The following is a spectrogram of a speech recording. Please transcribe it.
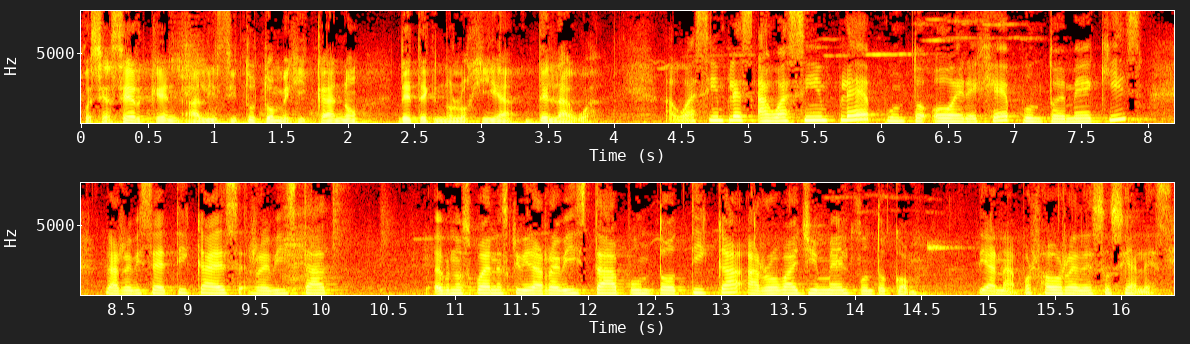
pues se acerquen al Instituto Mexicano de Tecnología del Agua. Agua Simple es aguasimple.org.mx. La revista de TICA es revista, eh, nos pueden escribir a revista.tica.gmail.com. Diana, por favor, redes sociales.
